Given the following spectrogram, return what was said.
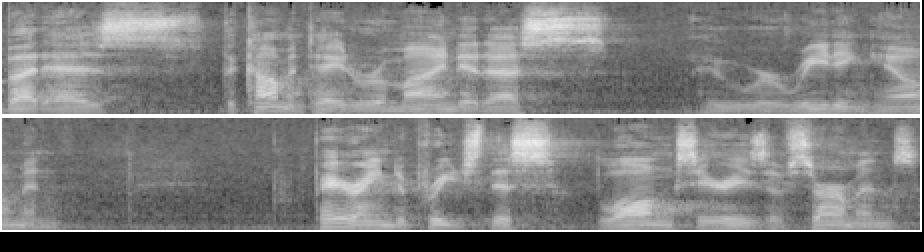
But as the commentator reminded us who were reading him and preparing to preach this long series of sermons,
